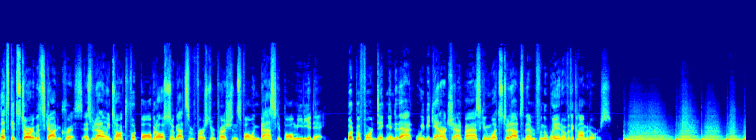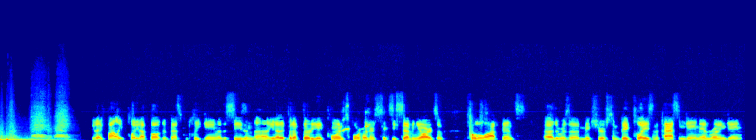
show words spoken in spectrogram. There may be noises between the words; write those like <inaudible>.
Let's get started with Scott and Chris, as we not only talked football, but also got some first impressions following Basketball Media Day. But before digging into that, we began our chat by asking what stood out to them from the win over the Commodores. You know, they finally played, I thought, their best complete game of the season. Uh, you know, they put up 38 points, 467 yards of total offense. Uh, there was a mixture of some big plays in the passing game and running game.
